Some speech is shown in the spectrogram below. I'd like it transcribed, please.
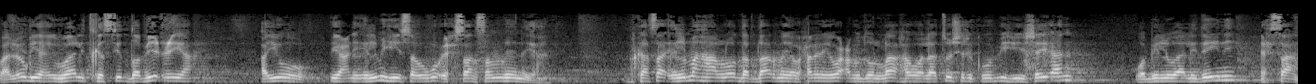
Waa la ogyahay si dabiiciya ayuu yani ilmihiisa ugu ixsaan samaynaya markaasaa ilmaha loo dardaarmaya waxaa laleeyahy wacbudu allaha walaa tushrikuu bihi shay-an wa bilwaalidayni ixsaan.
